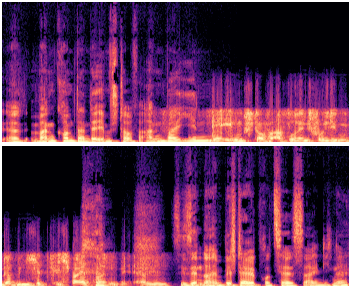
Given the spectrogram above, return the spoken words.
äh, wann kommt dann der Impfstoff an bei Ihnen? Der Impfstoff, ach so, Entschuldigung, da bin ich jetzt, ich weiß mal. Ähm, Sie sind noch im Bestellprozess eigentlich, ne?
